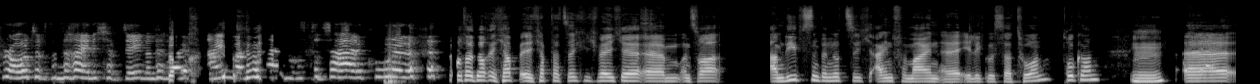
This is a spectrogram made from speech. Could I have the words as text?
Pro-Tipps. Nein, ich habe den und der läuft einwandfrei. Das ist total cool. Doch, doch, doch, ich habe ich hab tatsächlich welche, ähm, und zwar am liebsten benutze ich einen von meinen äh, Elegos Saturn-Druckern. Mhm. Äh,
